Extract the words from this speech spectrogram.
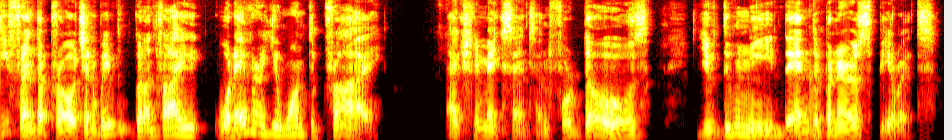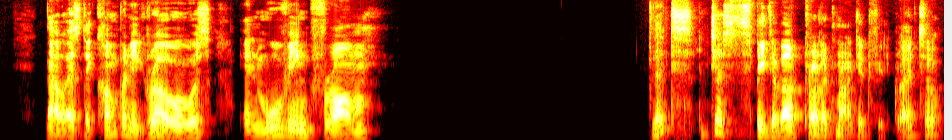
different approach and we're going to try whatever you want to try actually makes sense. And for those you do need the entrepreneur spirit. Now as the company grows and moving from let's just speak about product market fit right? So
